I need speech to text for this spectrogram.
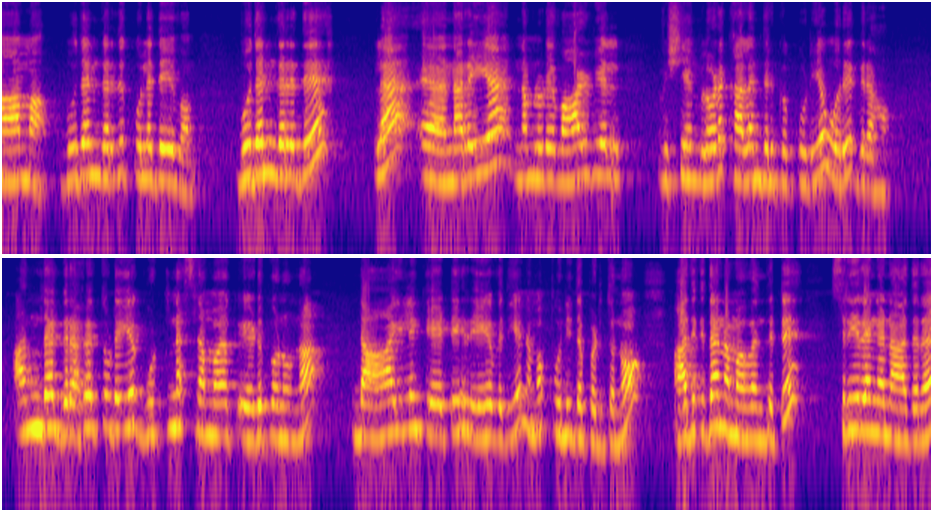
மாமா. புதன்கிறது குலதெய்வம். புதன்கிறதுல நிறைய நம்மளுடைய வாழ்வியல் விஷயங்களோட கலந்திருக்கக்கூடிய ஒரு கிரகம். அந்த கிரகத்துடைய குட்னஸ் நம்ம எடுக்கணும்னா இந்த ஆயிலும் கேட்டு ரேவதியை நம்ம புனிதப்படுத்தணும். அதுக்கு தான் நம்ம வந்துட்டு ஸ்ரீரங்கநாதரை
